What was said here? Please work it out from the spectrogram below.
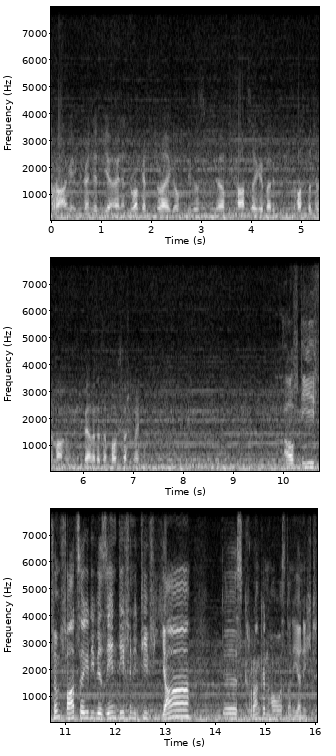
Frage, könntet ihr einen Rocket Strike auf, dieses, auf die Fahrzeuge bei dem Hospital machen? Wäre das erfolgsversprechend? Auf die fünf Fahrzeuge, die wir sehen, definitiv ja. Das Krankenhaus dann eher nicht.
